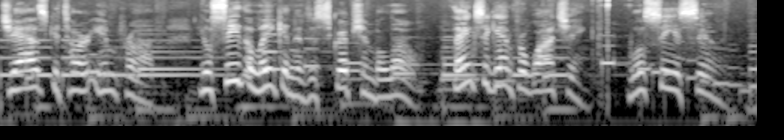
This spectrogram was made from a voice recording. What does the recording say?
Jazz Guitar Improv. You'll see the link in the description below. Thanks again for watching. We'll see you soon.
